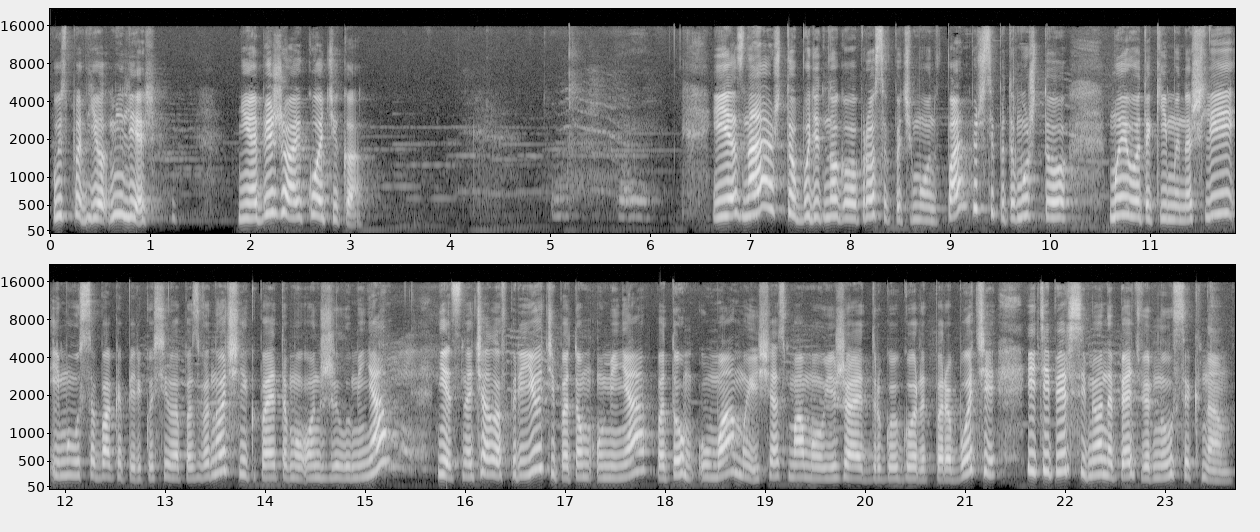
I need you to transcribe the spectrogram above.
Пусть подъел... Милеш, не обижай котика. И я знаю, что будет много вопросов, почему он в памперсе, потому что мы его таким и нашли, ему собака перекусила позвоночник, поэтому он жил у меня. Нет, сначала в приюте, потом у меня, потом у мамы, и сейчас мама уезжает в другой город по работе, и теперь Семен опять вернулся к нам.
